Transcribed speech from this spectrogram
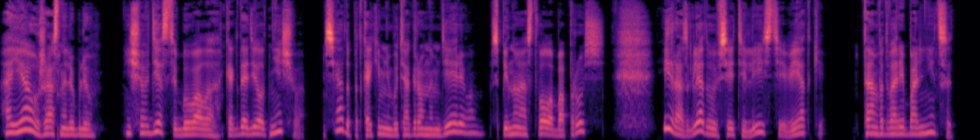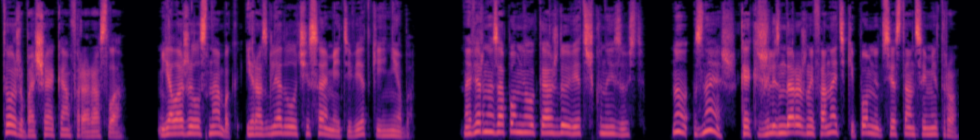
А я ужасно люблю. Еще в детстве бывало, когда делать нечего, сяду под каким-нибудь огромным деревом, спиной о ствол обопрусь и разглядываю все эти листья, ветки. Там во дворе больницы тоже большая камфора росла. Я ложилась на бок и разглядывала часами эти ветки и небо. Наверное, запомнила каждую веточку наизусть. Ну, знаешь, как железнодорожные фанатики помнят все станции метро.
